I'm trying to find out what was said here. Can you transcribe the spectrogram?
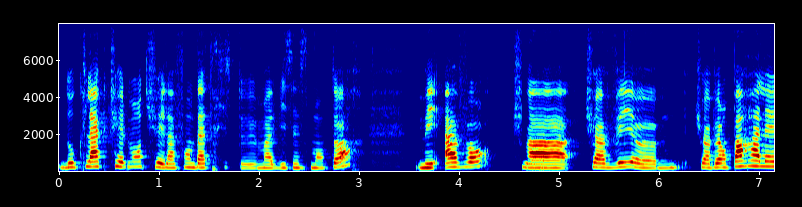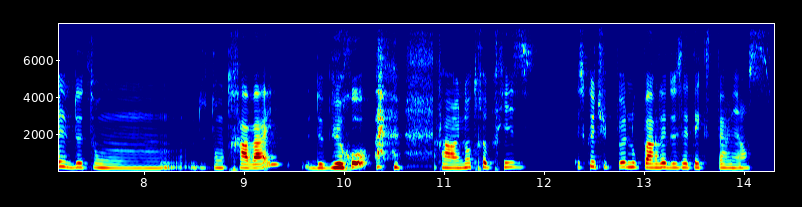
Donc là, actuellement, tu es la fondatrice de Ma Business Mentor. Mais avant, tu, as, tu, avais, euh, tu avais en parallèle de ton, de ton travail de bureau, enfin une entreprise. Est-ce que tu peux nous parler de cette expérience?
